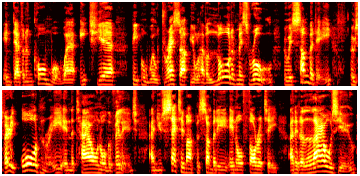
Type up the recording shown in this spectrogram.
in Devon and Cornwall, where each year people will dress up. You'll have a Lord of Misrule who is somebody who's very ordinary in the town or the village, and you set him up as somebody in authority, and it allows you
